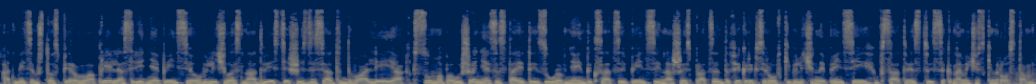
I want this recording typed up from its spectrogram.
Отметим, что с 1 апреля средняя пенсия увеличилась на 262 лея. Сумма повышения состоит из уровня индексации пенсий на 6% и корректировки величины пенсий в соответствии с экономическим ростом.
